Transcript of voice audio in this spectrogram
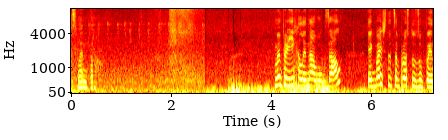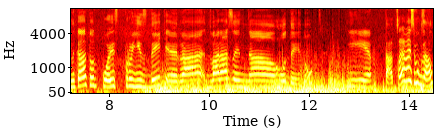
цвинтар. Ми приїхали на вокзал. Як бачите, це просто зупинка. Тут поїзд проїздить два рази на годину. І так, це весь вокзал.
